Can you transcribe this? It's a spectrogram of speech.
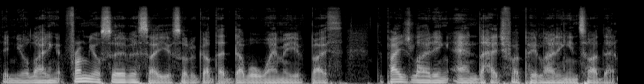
then you're loading it from your server. So you've sort of got that double whammy of both the page loading and the H5P loading inside that.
